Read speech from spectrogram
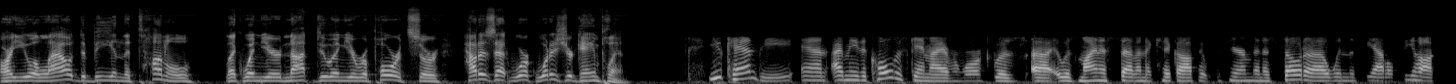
are you allowed to be in the tunnel Like when you're not doing your reports, or how does that work? What is your game plan? You can be, and I mean the coldest game I ever worked was uh, it was minus seven at kickoff. It was here in Minnesota when the Seattle Seahawks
